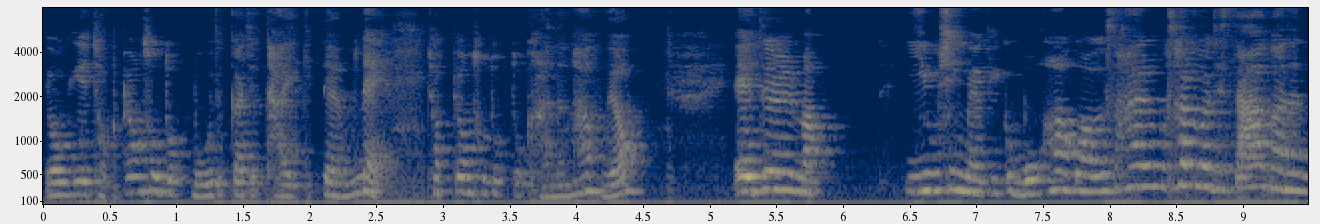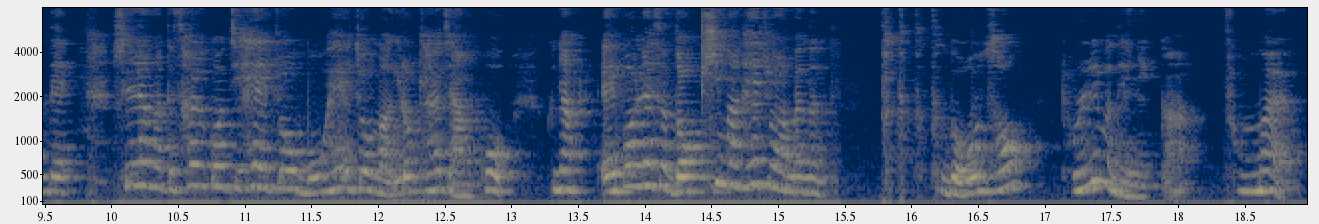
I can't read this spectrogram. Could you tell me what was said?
여기에 젖병 소독 모드까지 다 있기 때문에 젖병 소독도 가능하고요. 애들 막 이유식 먹이고 뭐 하고 살, 설거지 쌓아가는데 신랑한테 설거지 해줘 뭐 해줘 막 이렇게 하지 않고 그냥 애벌해서 넣기만 해줘 하면은 탁탁탁 넣어서 돌리면 되니까 정말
